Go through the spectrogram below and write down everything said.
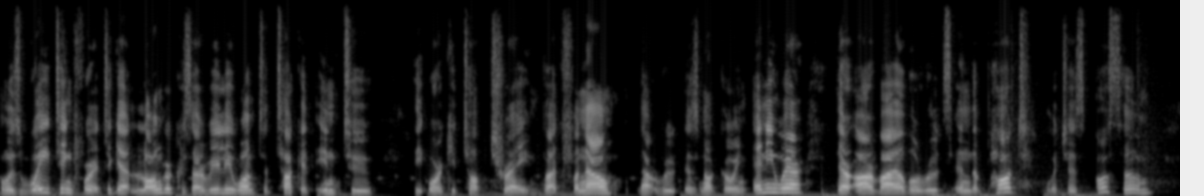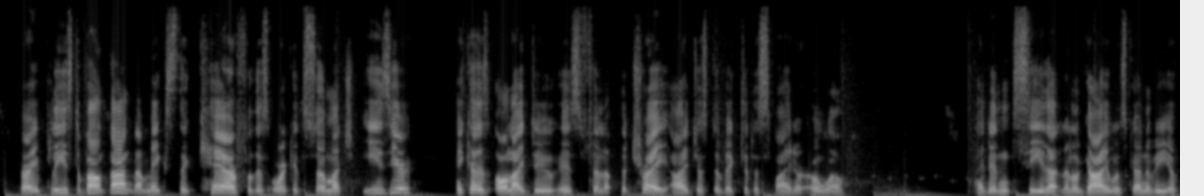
I was waiting for it to get longer because I really want to tuck it into the orchid top tray. But for now, that root is not going anywhere. There are viable roots in the pot, which is awesome. Very pleased about that. That makes the care for this orchid so much easier because all I do is fill up the tray. I just evicted a spider. Oh well. I didn't see that little guy was going to be of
